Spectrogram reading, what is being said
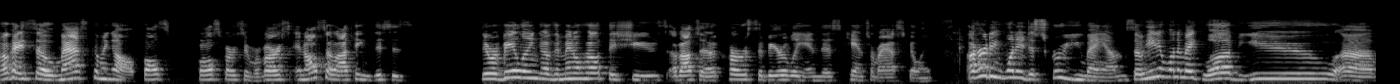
okay, so mask coming off, false false person reverse, and also I think this is the revealing of the mental health issues about to occur severely in this Cancer masculine. I heard he wanted to screw you, ma'am. So he didn't want to make love to you, um,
